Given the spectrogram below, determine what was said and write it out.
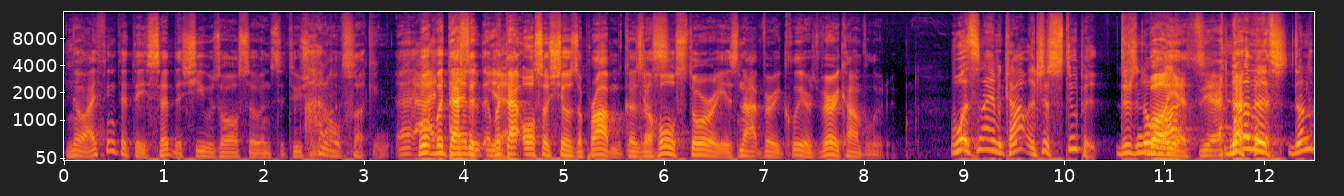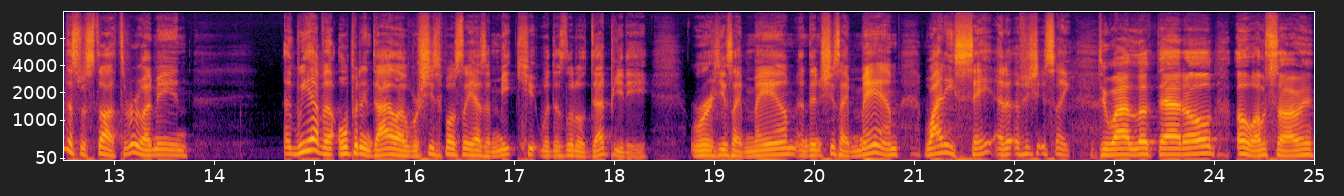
No, I think that they said that she was also institutionalized. I don't fucking. I- Well, but that's I a, didn't- but that also shows a problem because the whole story is not very clear. It's very convoluted. Well, it's not even com- It's just stupid. There's no. Well, lo- yes, yeah. none of this. None of this was thought through. I mean, we have an opening dialogue where she supposedly has a meet cute with this little deputy, where he's like, "Ma'am," and then she's like, "Ma'am, why did he say?" Uh, she's like, Do I look that old? Oh, I'm sorry.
